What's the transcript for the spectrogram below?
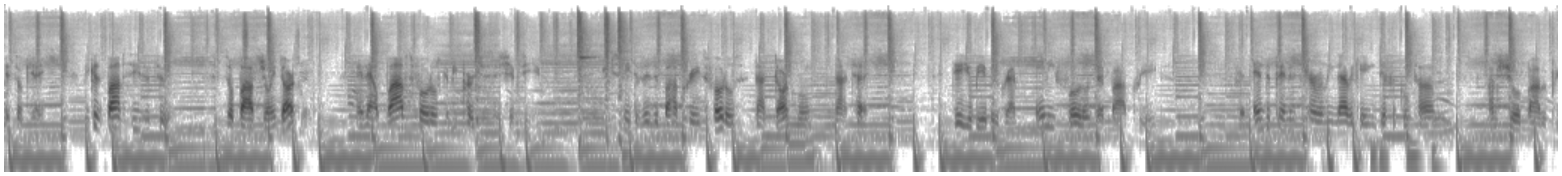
It's okay, because Bob sees it too. So Bob joined Darkroom, and now Bob's photos can be purchased and shipped to you. You just need to visit bobcreatesphotos.darkroom.tech. There you'll be able to grab any photos that Bob creates. For independents currently navigating difficult times, I'm sure Bob appreciates.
